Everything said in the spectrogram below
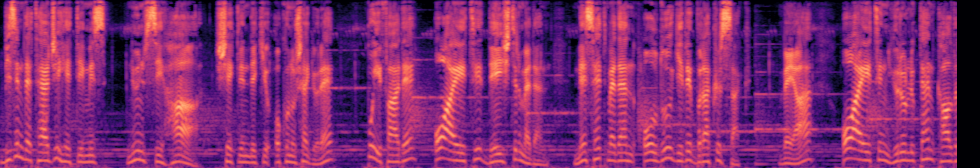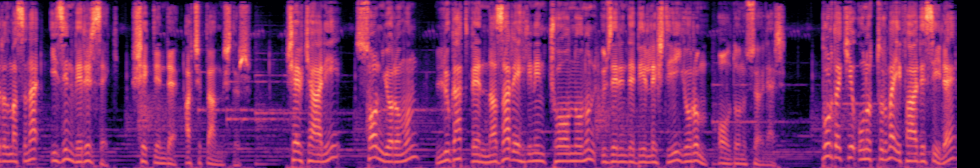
Bizim de tercih ettiğimiz nünsiha şeklindeki okunuşa göre bu ifade o ayeti değiştirmeden, nesetmeden olduğu gibi bırakırsak veya o ayetin yürürlükten kaldırılmasına izin verirsek şeklinde açıklanmıştır. Şevkani, son yorumun lügat ve nazar ehlinin çoğunluğunun üzerinde birleştiği yorum olduğunu söyler. Buradaki unutturma ifadesiyle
